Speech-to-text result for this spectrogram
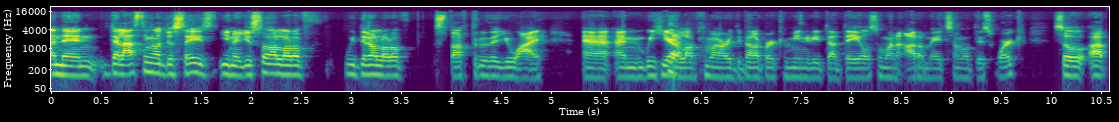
And then the last thing I'll just say is, you know, you saw a lot of, we did a lot of stuff through the UI. Uh, and we hear yeah. a lot from our developer community that they also want to automate some of this work. So uh,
